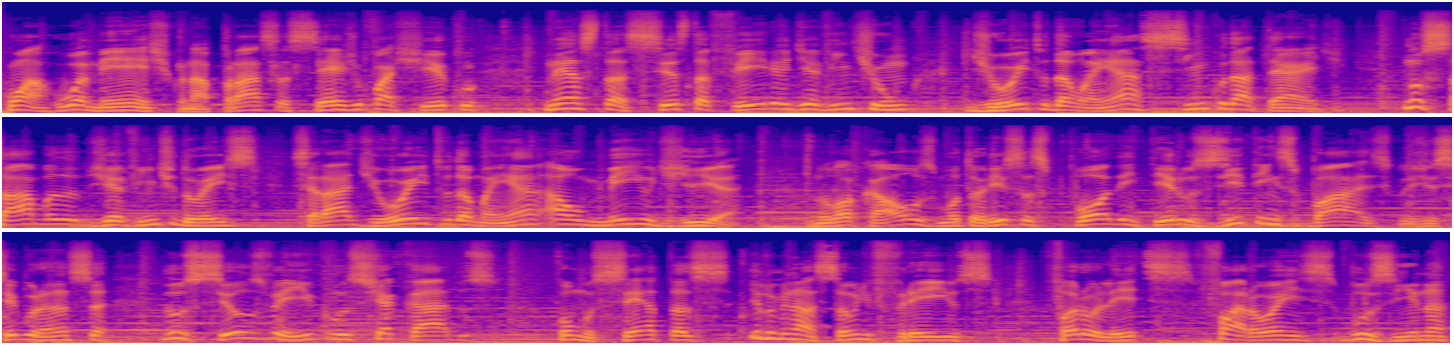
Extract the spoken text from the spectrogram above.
com a Rua México, na Praça Sérgio Pacheco, nesta sexta-feira, dia 21, de 8 da manhã às 5 da tarde. No sábado, dia 22, será de 8 da manhã ao meio-dia. No local, os motoristas podem ter os itens básicos de segurança dos seus veículos checados, como setas, iluminação de freios, faroletes, faróis, buzina,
